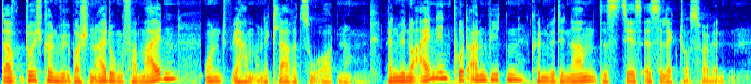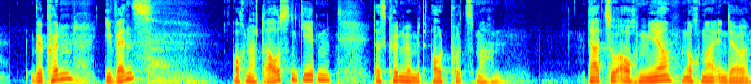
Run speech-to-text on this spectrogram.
Dadurch können wir Überschneidungen vermeiden und wir haben eine klare Zuordnung. Wenn wir nur einen Input anbieten, können wir den Namen des CSS-Selektors verwenden. Wir können Events auch nach draußen geben. Das können wir mit Outputs machen. Dazu auch mehr nochmal in der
